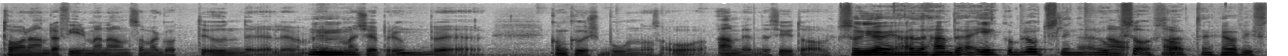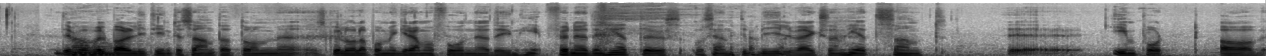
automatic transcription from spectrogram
tar andra firmanamn som har gått under eller mm. man köper upp mm. eh, konkursbon och, och använder sig utav. Så gör ju allehanda ekobrottslingar också. Ja, så ja. Att, ja, visst. Det var ja. väl bara lite intressant att de eh, skulle hålla på med grammofonnördenheter och sen till bilverksamhet samt eh, import av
